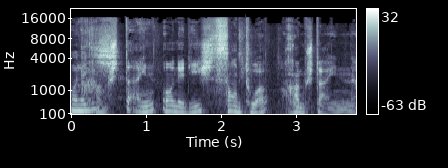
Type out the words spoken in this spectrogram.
on Rammstein, Onedisch, sans toi, Rammstein.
